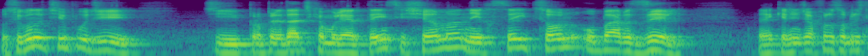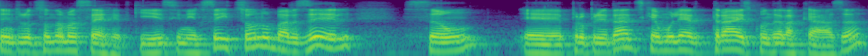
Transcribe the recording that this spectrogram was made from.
O segundo tipo de, de propriedade que a mulher tem se chama Nirsei Tzon u Barzel, né, que a gente já falou sobre isso na introdução da Maseret, que esse Nirsei Tzon u Barzel são é, propriedades que a mulher traz quando ela casa,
